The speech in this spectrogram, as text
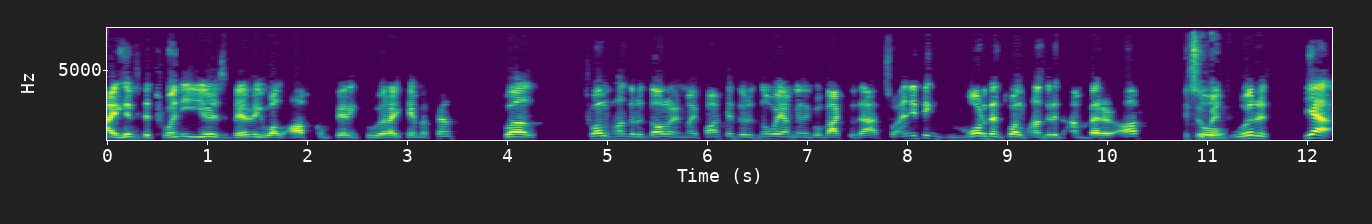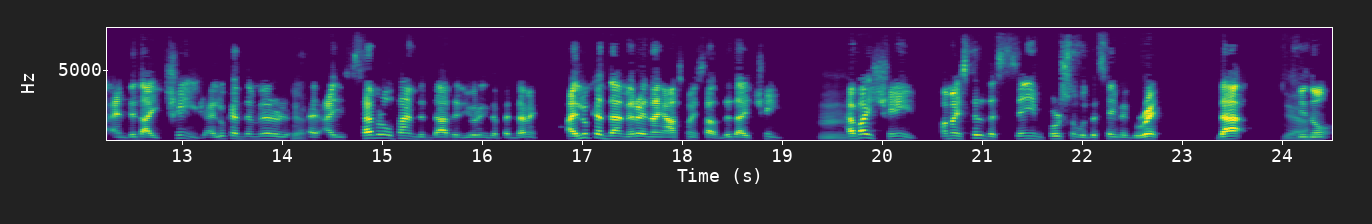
I lived the 20 years very well off comparing to where I came from. Well, $1,200 in my pocket, there is no way I'm going to go back to that. So anything more than 1200 I'm better off. it's so a win. where is, yeah, and did I change? I look at the mirror. Yeah. I, I several times did that during the pandemic. I look at that mirror and I ask myself, did I change? Mm, Have I changed? Am I still the same person with the same grit? That yeah, you know,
